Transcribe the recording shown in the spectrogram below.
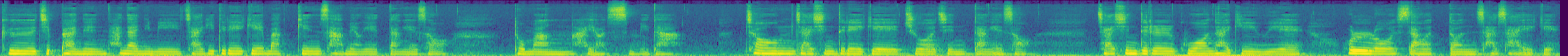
그 지파는 하나님이 자기들에게 맡긴 사명의 땅에서 도망하였습니다. 처음 자신들에게 주어진 땅에서 자신들을 구원하기 위해 홀로 싸웠던 사사에게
